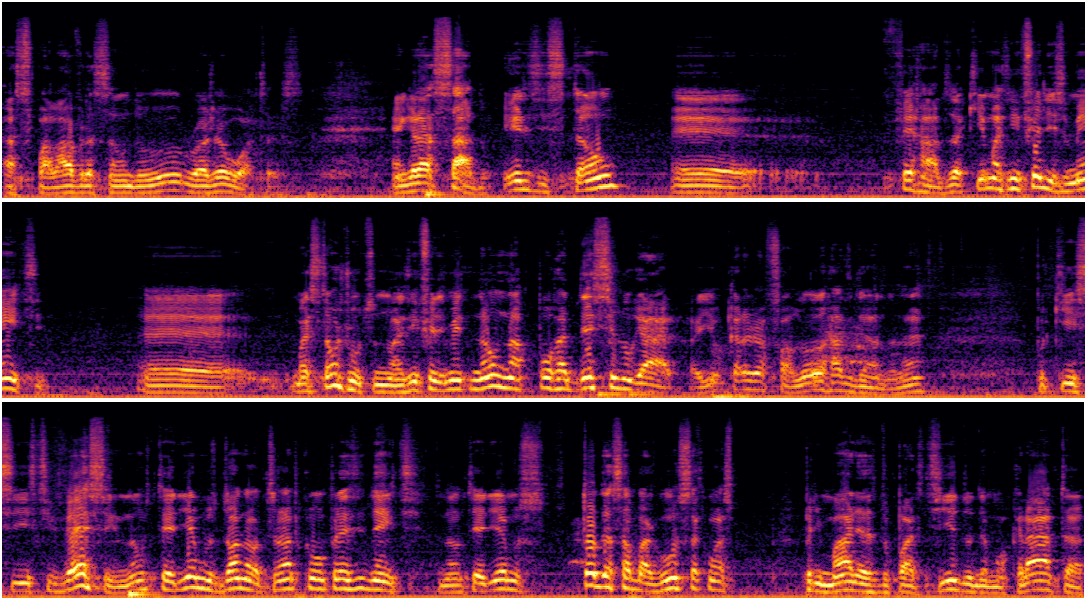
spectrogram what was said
as palavras são do Roger Waters. É engraçado, eles estão é, ferrados aqui, mas infelizmente. é, mas estão juntos, mas infelizmente não na porra desse lugar. Aí o cara já falou rasgando, né? Porque se estivessem, não teríamos Donald Trump como presidente, não teríamos toda essa bagunça com as primárias do Partido Democrata,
